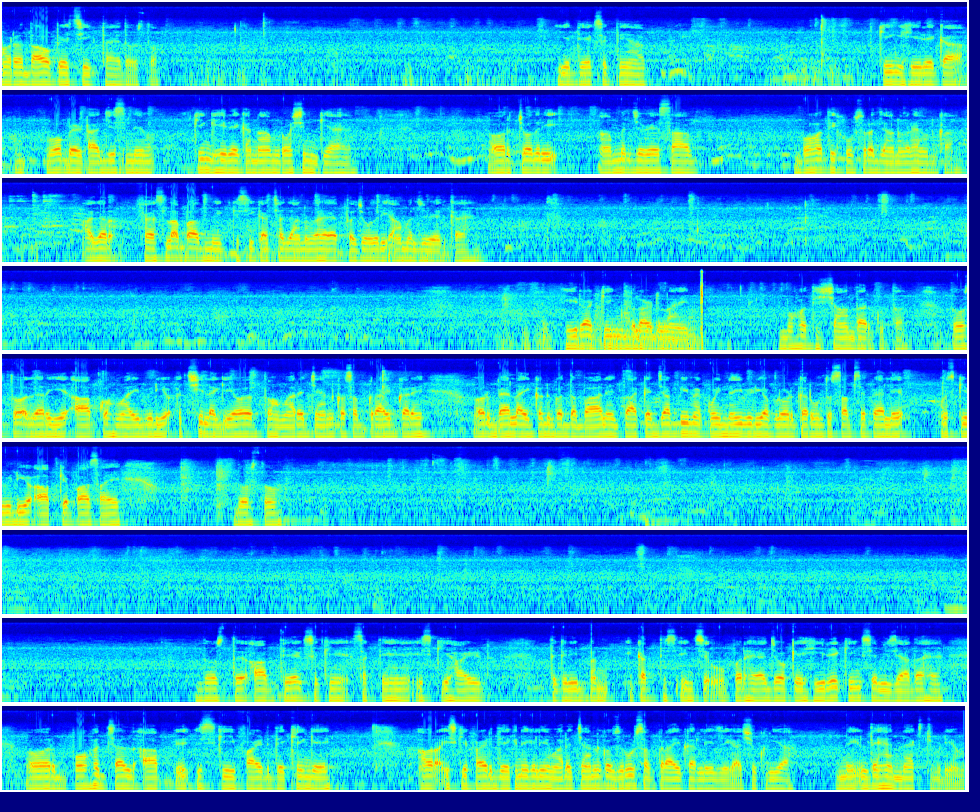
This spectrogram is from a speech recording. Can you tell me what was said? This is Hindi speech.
और दाव पे सीखता है दोस्तों। ये देख सकते हैं आप, किंग हीरे का वो बेटा जिसने किंग हीरे का नाम रोशन किया है। और चौधरी आमिर जवेद साहब बहुत ही खूबसूरत जानवर है उनका। अगर फैसलाबाद में किसी का अच्छा जानवर है तो चौधरी आमिर जवेद का है। हीरा किंग ब्लड लाइन, बहुत ही शानदार कुत्ता। दोस्तों, अगर ये आपको हमारी वीडियो अच्छी लगी हो तो हमारे चैनल को सब्सक्राइब करें और बेल आइकन को दबा लें ताकि जब भी मैं कोई नई वीडियो अपलोड करूँ तो सबसे पहले उसकी वीडियो आपके पास आए। दोस्तों। दोस्त, आप देख सके, सकते हैं इसकी हाइट तकरीबन 31 इंच से ऊपर है, जो कि हीरे किंग से भी ज़्यादा है। और बहुत जल्द आप इसकी फ़ाइट देखेंगे। और इसकी फ़ाइट देखने के लिए हमारे चैनल को ज़रूर सब्सक्राइब कर लीजिएगा। शुक्रिया। मिलते हैं नेक्स्ट वीडियो में।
